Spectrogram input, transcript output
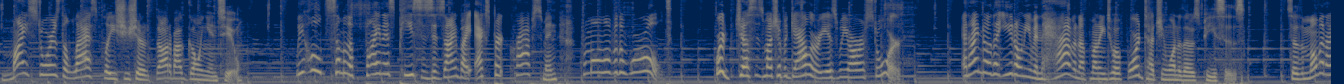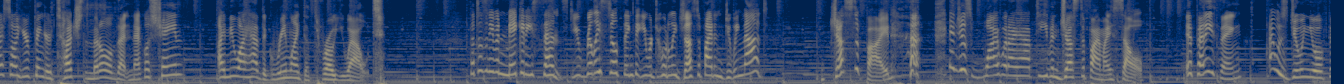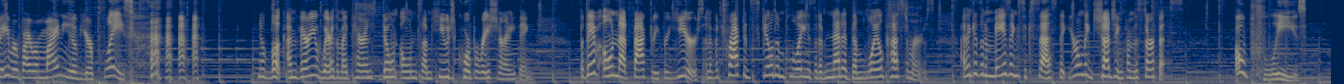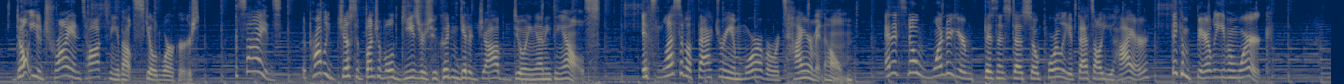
My store is the last place you should have thought about going into. We hold some of the finest pieces designed by expert craftsmen from all over the world. We're just as much of a gallery as we are a store. And I know that you don't even have enough money to afford touching one of those pieces. So the moment I saw your finger touch the metal of that necklace chain, I knew I had the green light to throw you out. That doesn't even make any sense. Do you really still think that you were totally justified in doing that? Justified? and just why would I have to even justify myself? If anything, I was doing you a favor by reminding you of your place. now, look, I'm very aware that my parents don't own some huge corporation or anything. But they've owned that factory for years and have attracted skilled employees that have netted them loyal customers. I think it's an amazing success that you're only judging from the surface. Oh, please. Don't you try and talk to me about skilled workers. Besides, they're probably just a bunch of old geezers who couldn't get a job doing anything else. It's less of a factory and more of a retirement home. And it's no wonder your business does so poorly if that's all you hire. They can barely even work.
